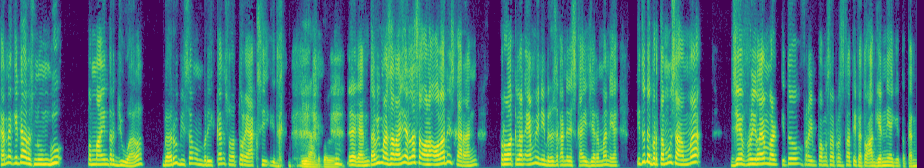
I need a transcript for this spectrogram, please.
karena kita harus nunggu pemain terjual baru bisa memberikan suatu reaksi gitu. Iya betul. ya kan, tapi masalahnya adalah seolah-olah nih sekarang perwakilan MU ini berdasarkan dari Sky Jerman ya, itu udah bertemu sama Jeffrey Lambert itu Frimpong representatif atau agennya gitu kan.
